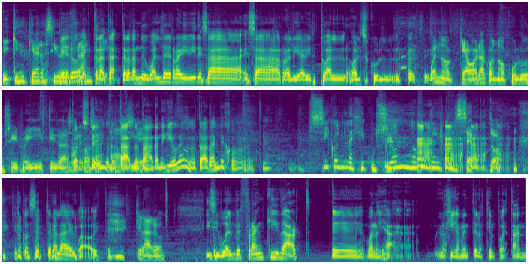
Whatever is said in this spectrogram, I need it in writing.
¿Y qué, qué habrá sido Pero de trata- tratando igual de revivir esa, esa realidad virtual old school. Bueno, que ahora con Oculus y Rift y todas esas Por eso cosas. digo, no, estaba, no sí. estaba tan equivocado, no estaba tan lejos. ¿viste? Sí, con la ejecución, no con el concepto. El concepto era el adecuado, ¿viste? claro. Y si vuelve Frankie Dart, eh, bueno, ya lógicamente los tiempos están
